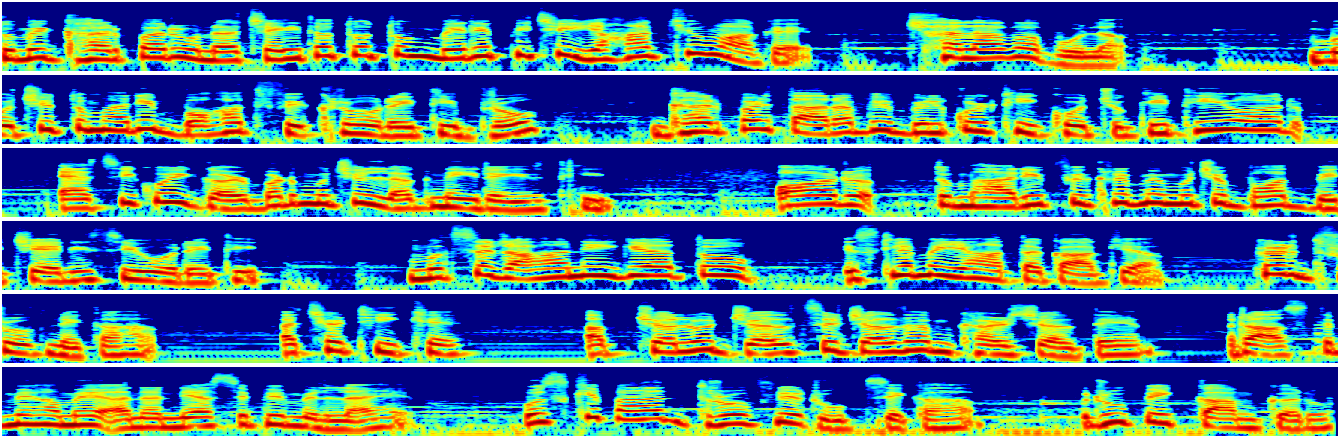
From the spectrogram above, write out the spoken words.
तुम्हें घर पर होना चाहिए था तो तुम मेरे पीछे यहाँ क्यों आ गए? छलावा बोला। मुझे तुम्हारी बहुत फ़िक्र हो रही थी, ब्रो। घर पर तारा भी बिल्कुल ठीक हो चुकी थी और ऐसी कोई गड़बड़ मुझे लग नहीं रही थी। और तुम्हारी फ़िक्र में मुझे बहुत बेचैनी सी हो रही थी। मुझसे रहा नहीं गया तो इसलिए मैं यहाँ तक आ गया, फिर ध्रुव ने कहा। अच्छा ठीक है। अब चलो, जल्द से जल्द हम घर चलते हैं। रास्ते में हमें अनन्या से भी मिलना है। उसके बाद ध्रुव ने रूप से कहा, रूप, एक काम करो।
